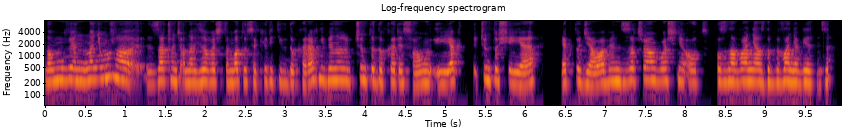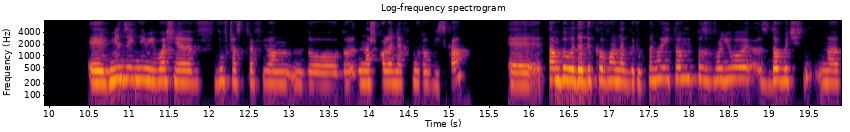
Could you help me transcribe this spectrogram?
No mówię, no nie można zacząć analizować tematu security w Dockerach, nie wiem czym te Dockery są jak, czym to się je, jak to działa, więc zaczęłam właśnie od poznawania, zdobywania wiedzy. Y, między innymi właśnie wówczas trafiłam do, do, na szkolenia chmurowiska tam były dedykowane grupy, no i to mi pozwoliło zdobyć na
